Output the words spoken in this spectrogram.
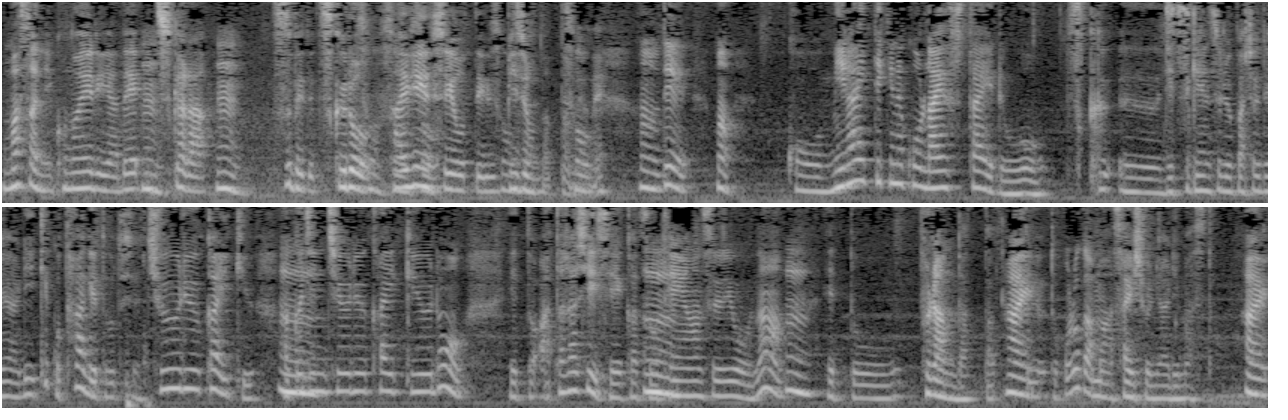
うん。まさにこのエリアでうん。一からうん。全て作ろう,、再現しようっていうビジョンだったんだよね。なので、まあ、こう未来的なこうライフスタイルをつく実現する場所であり結構ターゲットとしては中流階級うん。白人中流階級の、えっと、新しい生活を提案するような、うん。えっと、プランだったっていうところが、まあ、最初にありました。はい。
